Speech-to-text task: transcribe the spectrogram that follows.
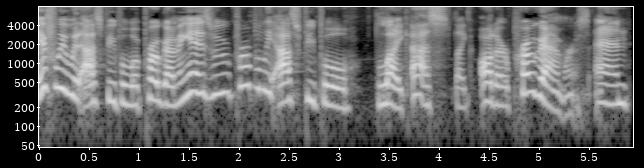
if we would ask people what programming is, we would probably ask people like us, like other programmers. And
